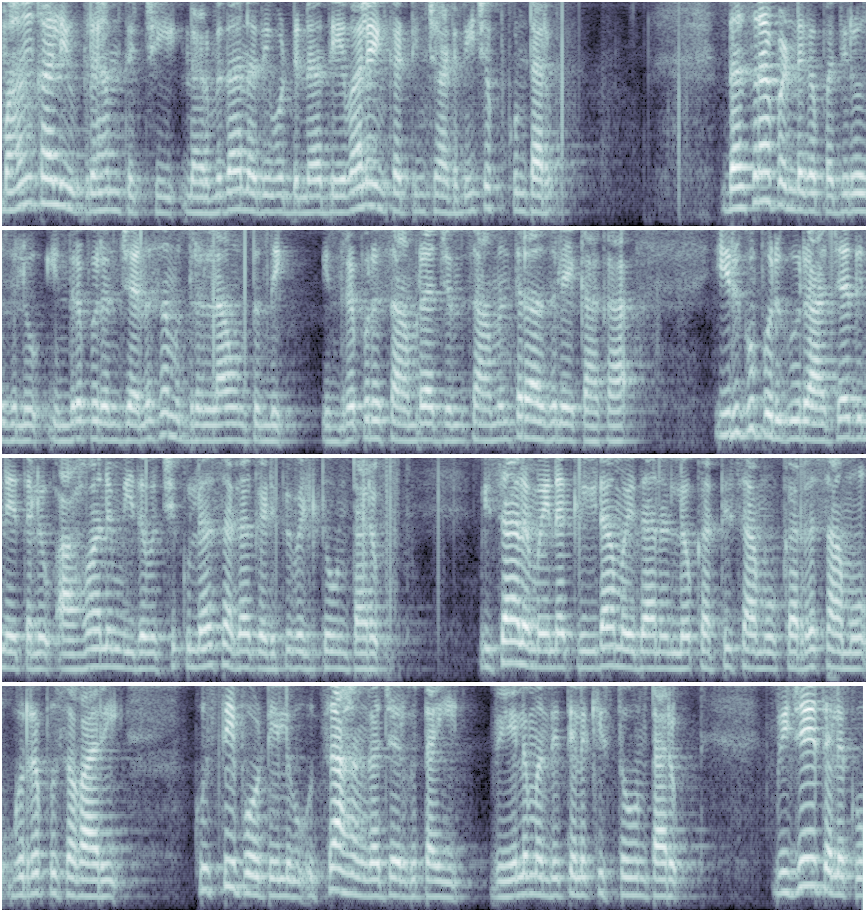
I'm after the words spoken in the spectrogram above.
మహంకాళి విగ్రహం తెచ్చి నర్మదా నది ఒడ్డున దేవాలయం కట్టించాడని చెప్పుకుంటారు. దసరా పండుగ పది రోజులు ఇంద్రపురం జనసముద్రంలా ఉంటుంది. ఇంద్రపుర సామ్రాజ్యం సామంతరాజులే కాక ఇరుగు పొరుగు రాజ్యాధినేతలు ఆహ్వానం మీద వచ్చి కులాసాగా గడిపి వెళ్తూ ఉంటారు. విశాలమైన క్రీడా మైదానంలో కత్తిసాము కర్రసాము గుర్రపు సవారీ కుస్తీ పోటీలు ఉత్సాహంగా జరుగుతాయి. వేల మంది తిలకిస్తూ ఉంటారు. విజేతలకు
